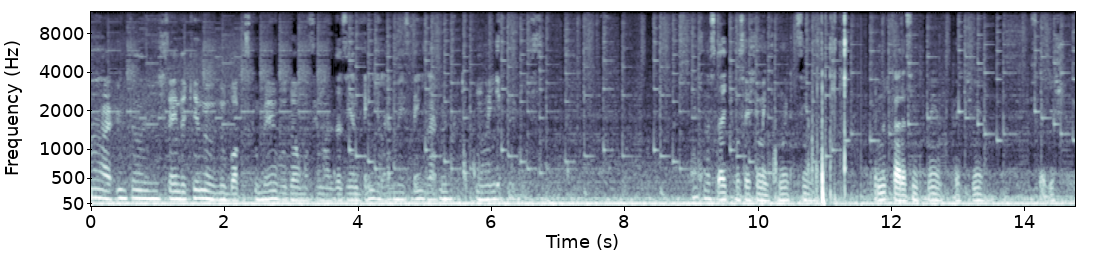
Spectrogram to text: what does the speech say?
Ah, então a gente tá indo aqui no, no box comer, eu vou dar uma filmadazinha bem de leve, mas bem de leve, tô com morrendo de preguiça. Gente, na cidade de vocês também tá muito assim, ó. Tem muito cara assim também, ó, pertinho. Cidade cheia.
